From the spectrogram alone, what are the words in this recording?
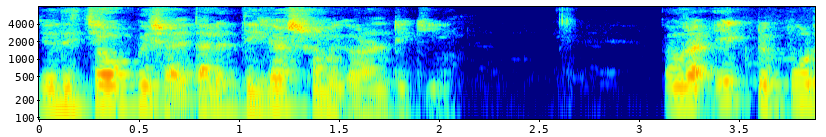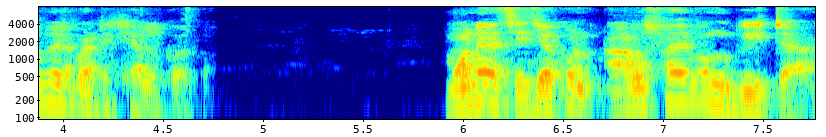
যদি চব্বিশ হয়, তাহলে দ্বিঘাত সমীকরণটি কি? তোমরা একটু পূর্বের পাঠে খেয়াল করো। মনে আছে যখন আলফা এবং বিটা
